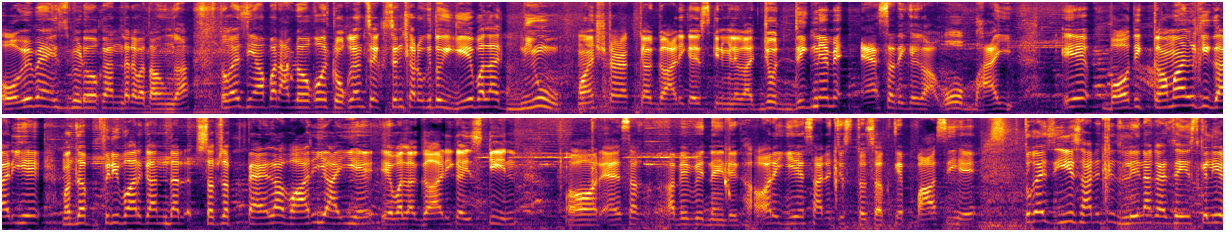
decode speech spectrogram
वो भी मैं इस वीडियो के अंदर बताऊँगा। तो गाइज़ यहाँ पर आप लोगों को टोकन से एक्सचेंज करोगे तो ये वाला न्यू मॉन्स्टर का गाड़ी का स्किन मिलेगा, जो दिखने में ऐसा दिखेगा। वो भाई ये बहुत ही कमाल की गाड़ी है। मतलब फ्री फायर के अंदर सबसे पहला वारी आई है ये वाला गाड़ी का स्किन। और ऐसा अभी भी नहीं देखा। और ये सारे चीज़ तो सबके पास ही है। तो गैस ये सारी चीज़ लेना कैसे इसके लिए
